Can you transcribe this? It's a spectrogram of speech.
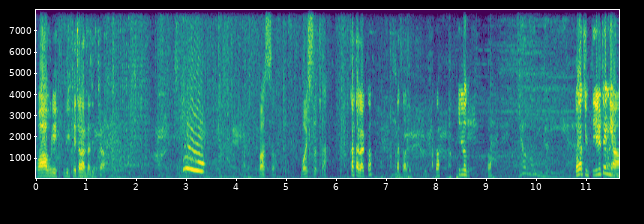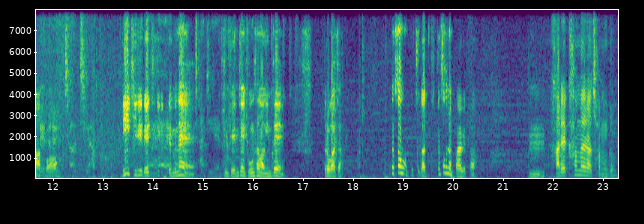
와, 우리, 우리 개잘한다, 진짜. 좋았어 멋있었다 갔다 갈까? 갔다 가자. 갈까? 힐러도 있어. 영웅들이야. 너가 지금 1등이야. 내들을 와. 처치하고 네 딜이 내 딜이기 때문에 차지해. 지금 굉장히 좋은 상황인데 들어가자. 특성은 뭐지? 나 특성 좀 봐야겠다. 음. 가래 카메라 잠금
